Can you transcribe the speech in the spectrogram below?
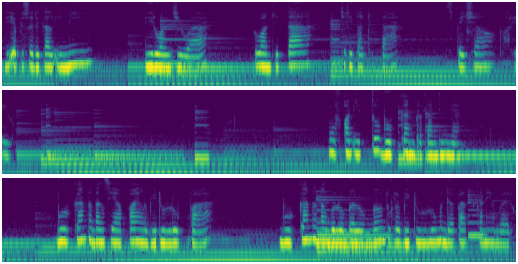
di episode kali ini di ruang jiwa, ruang kita, cerita kita, special for you. Move on itu bukan pertandingan. Bukan tentang siapa yang lebih dulu lupa. Bukan tentang berlomba-lomba untuk lebih dulu mendapatkan yang baru.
